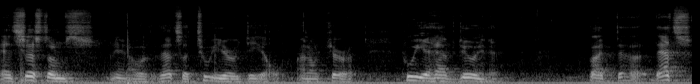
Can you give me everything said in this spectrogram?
And systems, you know, that's a two year deal. I don't care who you have doing it. But uh, that's,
